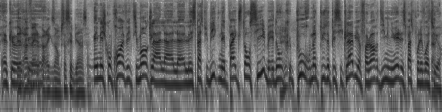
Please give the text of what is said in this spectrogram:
que, Des que- Ravel, par exemple, ça c'est bien ça. oui, mais je comprends effectivement que la- la- la- l'espace public n'est pas extensible et donc Mhm. pour mettre plus de pistes cyclables, il va falloir diminuer l'espace pour les voitures.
